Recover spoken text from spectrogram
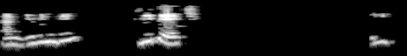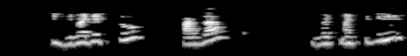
and during the cleavage it is divided to further mathematically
